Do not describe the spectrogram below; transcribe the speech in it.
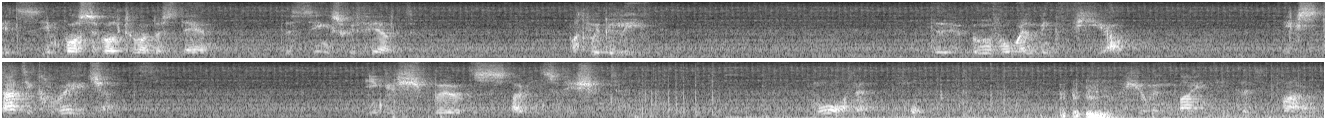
It's impossible to understand the things we felt, what we believed. The overwhelming fear, ecstatic rage, and English words are insufficient. More than hope. the human mind in that environment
